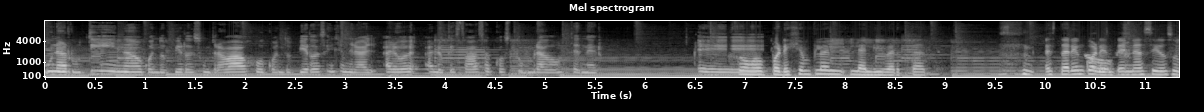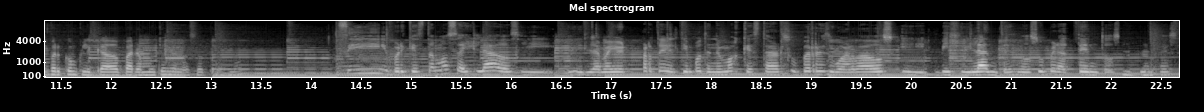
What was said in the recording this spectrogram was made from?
una rutina o cuando pierdes un trabajo, cuando pierdes en general algo a lo que estabas acostumbrado a tener. Eh, Como por ejemplo la libertad. Estar en cuarentena ha sido súper complicado para muchos de nosotros, ¿no? Sí, porque estamos aislados y, la mayor parte del tiempo tenemos que estar súper resguardados y vigilantes, ¿no? Súper atentos. Entonces,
